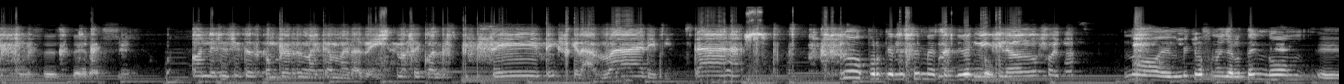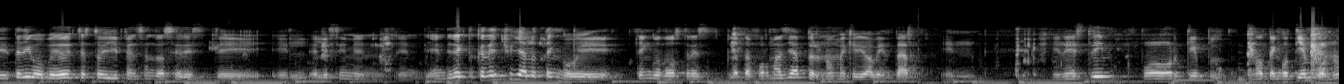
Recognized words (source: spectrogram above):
Entonces, pero sí. O necesitas comprarte una cámara de no sé cuántos píxeles, grabar, editar. No, porque el stream es en directo. Micrófonos. No, el micrófono ya lo tengo. Eh, te digo, ahorita estoy pensando hacer este el, el stream en, en, en directo, que de hecho ya lo tengo. Eh, tengo dos, tres plataformas ya, pero no me he querido aventar en, en stream porque pues, no tengo tiempo, ¿no?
